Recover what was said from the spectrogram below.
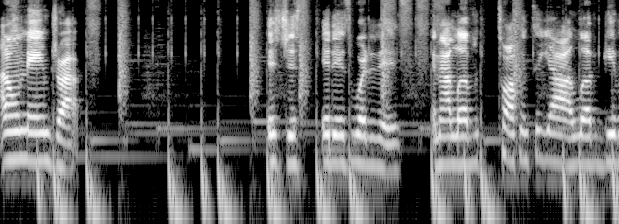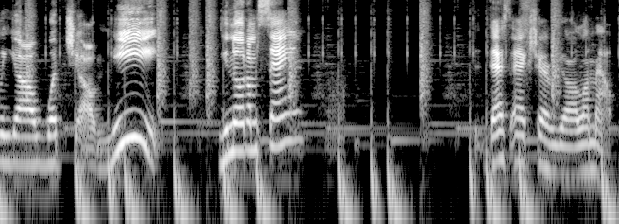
I don't name drop. It's just, it is what it is. And I love talking to y'all. I love giving y'all what y'all need. You know what I'm saying? That's Ask Cherry, y'all. I'm out.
